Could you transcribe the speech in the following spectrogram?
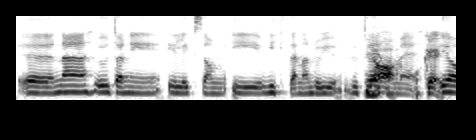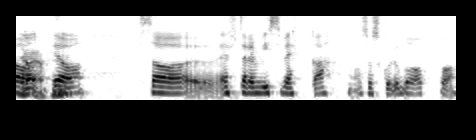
I, eh, nej, utan i, i, liksom, i vikterna du, du tränar ja, med. Okay. Ja, ja, ja. Mm. ja. Så efter en viss vecka och så skulle du gå upp och,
